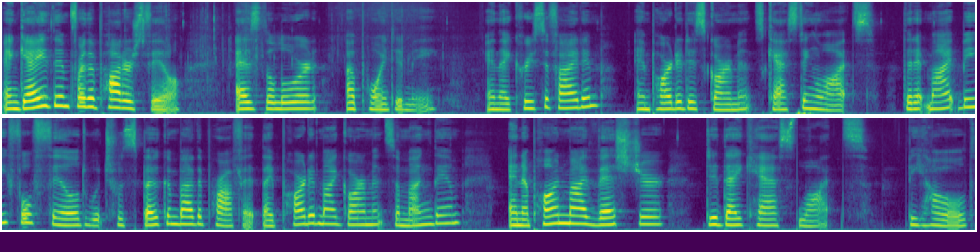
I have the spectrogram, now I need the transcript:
and gave them for the potter's field, as the Lord appointed me. And they crucified him and parted his garments, casting lots, that it might be fulfilled which was spoken by the prophet. They parted my garments among them, and upon my vesture did they cast lots. Behold,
